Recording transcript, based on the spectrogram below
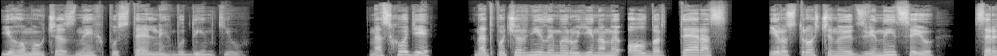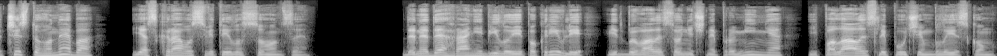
його мовчазних пустельних будинків. На сході, над почорнілими руїнами Олберт Терас і розтрощеною дзвіницею, серед чистого неба яскраво світило сонце. Де-не-де грані білої покрівлі відбивали сонячне проміння і палали сліпучим блиском.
